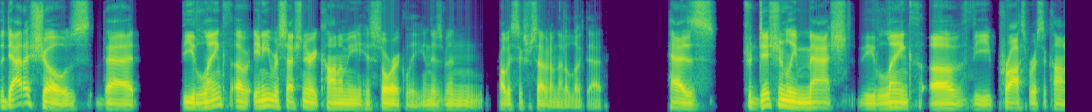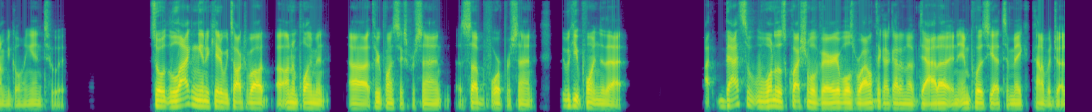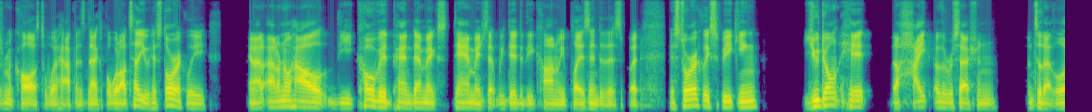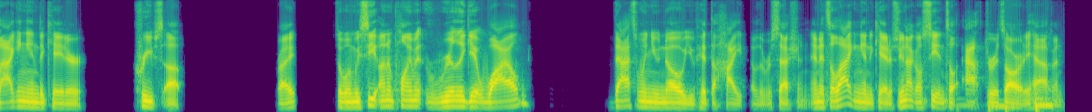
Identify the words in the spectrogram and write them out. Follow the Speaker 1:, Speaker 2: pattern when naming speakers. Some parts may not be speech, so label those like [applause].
Speaker 1: the data shows that the length of any recessionary economy historically, and there's been probably six or seven of them that I looked at, has traditionally matched the length of the prosperous economy going into it. So the lagging indicator we talked about uh, unemployment uh, 3.6%, sub 4%. People keep pointing to that. That's one of those questionable variables where I don't think I got enough data and inputs yet to make kind of a judgment call as to what happens next. But what I'll tell you historically, and I, I don't know how the COVID pandemic's damage that we did to the economy plays into this, but historically speaking, you don't hit the height of the recession until that lagging indicator creeps up, right? So when we see unemployment really get wild, that's when you know you've hit the height of the recession. And it's a lagging indicator, so you're not going to see it until after it's already happened.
